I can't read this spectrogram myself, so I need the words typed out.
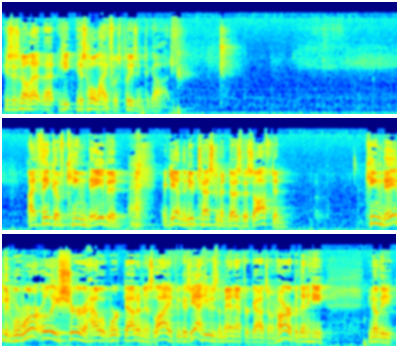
He says, no, that, that he, his whole life was pleasing to God. I think of King David. Again, the New Testament does this often. King David, we weren't really sure how it worked out in his life because, yeah, he was the man after God's own heart, but then he, you know, the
